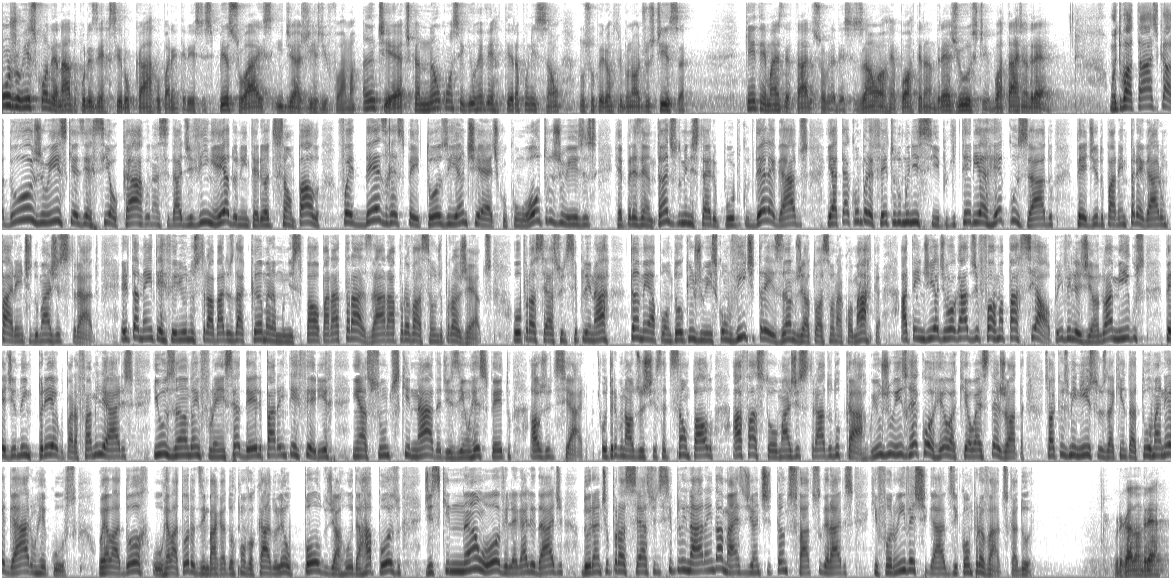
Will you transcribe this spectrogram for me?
Um juiz condenado por exercer o cargo para interesses pessoais e de agir de forma antiética não conseguiu reverter a punição no Superior Tribunal de Justiça. Quem tem mais detalhes sobre a decisão é o repórter André Juste. Boa tarde, André. Muito boa tarde, Cadu. O juiz que exercia o cargo na cidade de Vinhedo, no interior de São Paulo, foi desrespeitoso e antiético com outros juízes, representantes do Ministério Público, delegados e até com o prefeito do município, que teria recusado pedido para empregar um parente do magistrado. Ele também interferiu nos trabalhos da Câmara Municipal para atrasar a aprovação de projetos. O processo disciplinar também apontou que o juiz, com 23 anos de atuação na comarca, atendia advogados de forma parcial, privilegiando amigos pedindo emprego para familiares e usando a influência dele para interferir em assuntos que nada diziam respeito ao judiciário. O Tribunal de Justiça de São Paulo afastou o magistrado do cargo e o juiz recorreu aqui ao STJ, só que os ministros da quinta turma negaram o recurso. O relator, o relator, desembargador convocado Leopoldo de Arruda Raposo, disse que não houve legalidade durante o processo disciplinar, ainda mais diante de tantos fatos graves que foram investigados e comprovados. Cadu. Obrigado, André.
